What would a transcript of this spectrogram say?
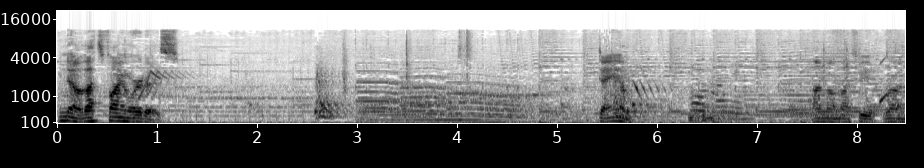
No, that's fine where it is. Damn. I'm on my feet. Run.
